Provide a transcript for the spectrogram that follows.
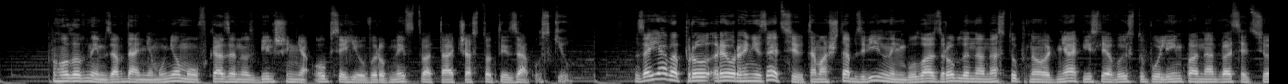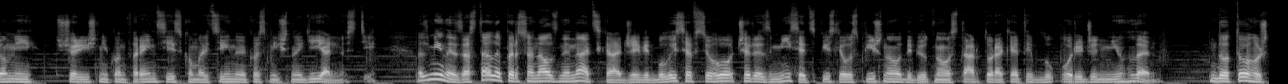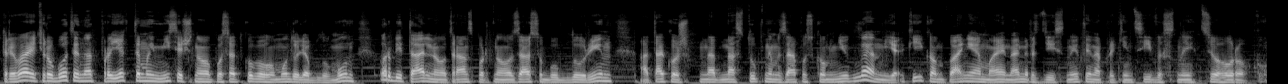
Головним завданням у ньому вказано збільшення обсягів виробництва та частоти запусків. Заява про реорганізацію та масштаб звільнень була зроблена наступного дня після виступу Лімпа на 27-й щорічній конференції з комерційної космічної діяльності. Зміни застали персонал зненацька, адже відбулися всього через місяць після успішного дебютного старту ракети Blue Origin New Glenn. До того ж, тривають роботи над проєктами місячного посадкового модуля Blue Moon, орбітального транспортного засобу Blue Rin, а також над наступним запуском New Glenn, який компанія має намір здійснити наприкінці весни цього року.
